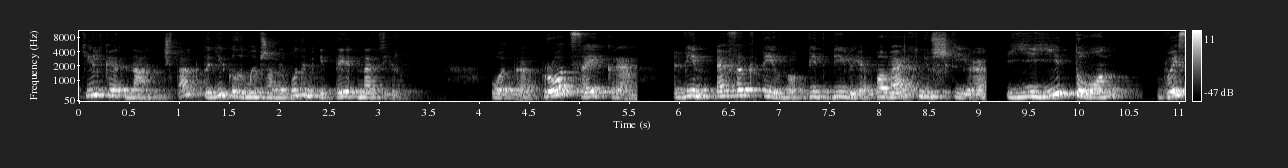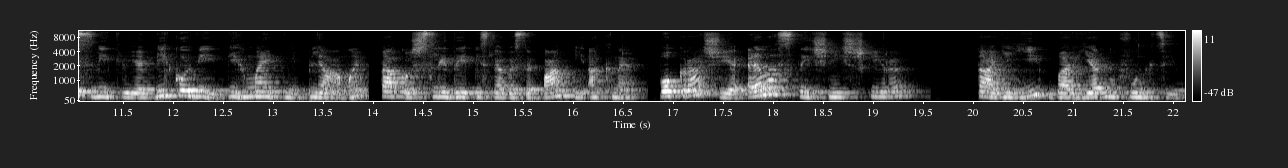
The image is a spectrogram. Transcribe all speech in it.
тільки на ніч, так? тоді, коли ми вже не будемо йти на двір. От про цей крем. Він ефективно відбілює поверхню шкіри, її тон висвітлює вікові пігментні плями, також сліди після висипань і акне, покращує еластичність шкіри та її бар'єрну функцію,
